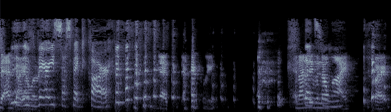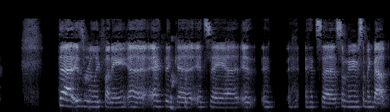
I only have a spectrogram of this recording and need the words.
Bad guy. A very suspect car. yes, exactly. and I don't That's even know funny. why. But that is really funny. Uh, I think uh, it's a uh, it, it, it's uh, something maybe something about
